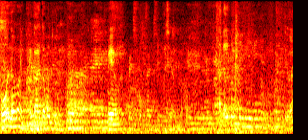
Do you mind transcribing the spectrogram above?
Oo naman, nagkada ko to eh. Ngayon. Tagal ba yung bibili niya? Di ba?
